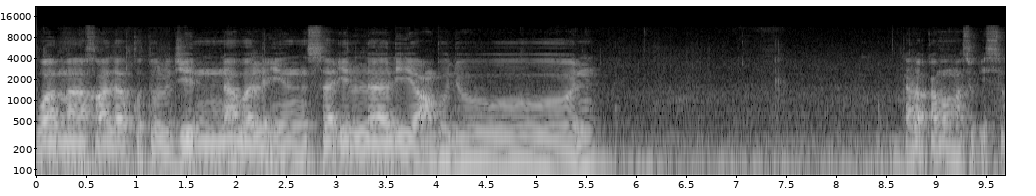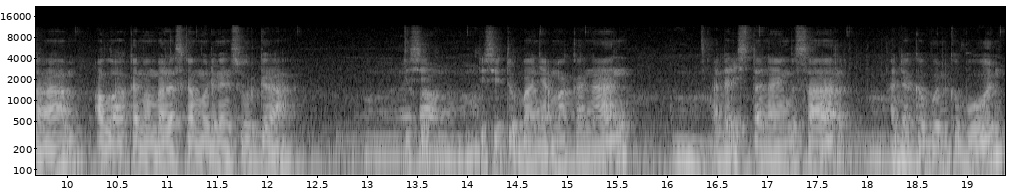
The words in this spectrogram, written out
وما خلقت الجن والإنس إلا ليعبدون. Kalau kamu masuk Islam, Allah akan membalas kamu dengan surga. Di, si- di situ banyak makanan, ada istana yang besar, ada kebun-kebun,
